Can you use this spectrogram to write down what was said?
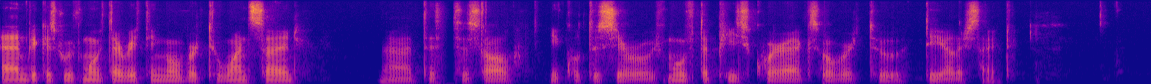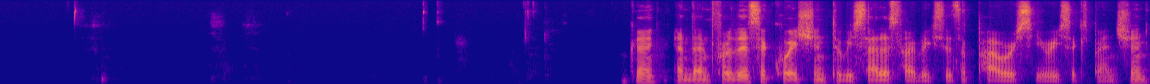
And because we've moved everything over to one side, uh, this is all equal to zero. We've moved the p square x over to the other side. Okay, and then for this equation to be satisfied, because it's a power series expansion,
